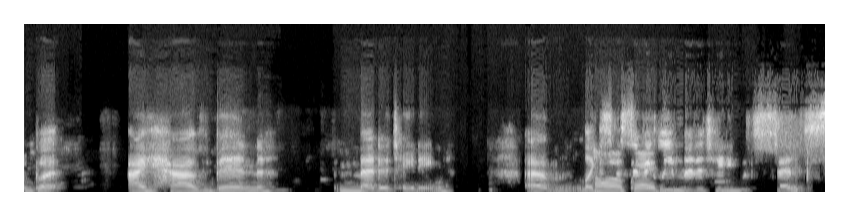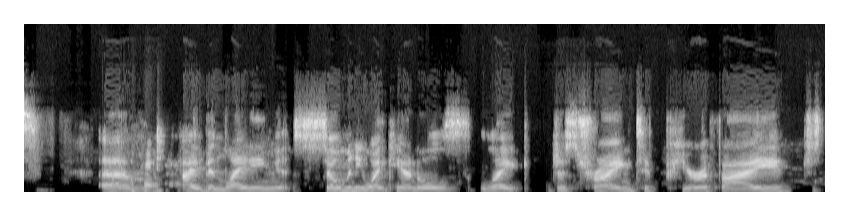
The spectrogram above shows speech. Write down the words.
mm-hmm. But I have been meditating um, like oh, specifically good. meditating with scents. Um, okay. I've been lighting so many white candles, like just trying to purify just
